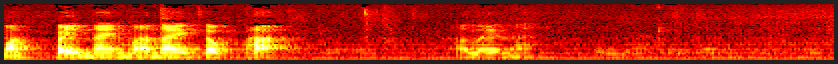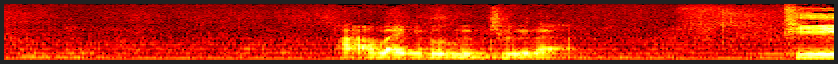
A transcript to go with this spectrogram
มักไปไหนมาไหนกับพระอะไรนะ พระอะไรไม่รู้ลืมชื่อแล้ว ที่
